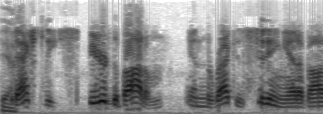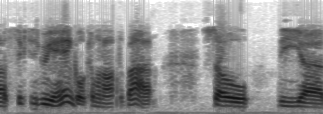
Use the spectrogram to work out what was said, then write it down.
Yeah. It actually speared the bottom, and the wreck is sitting at about a 60 degree angle coming off the bottom. So the uh,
